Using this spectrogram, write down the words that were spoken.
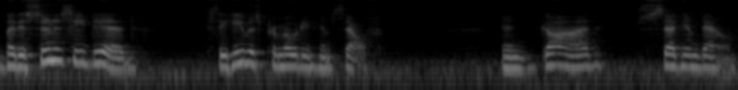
But as soon as he did, see, he was promoting himself. And God set him down.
